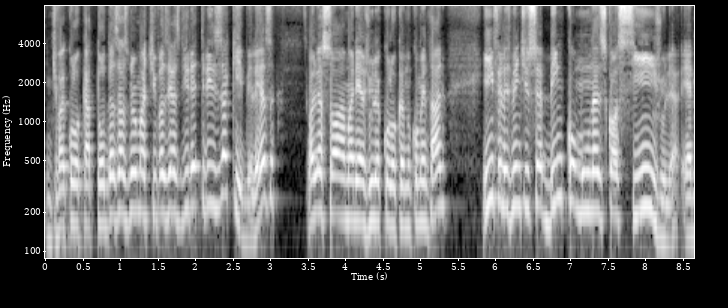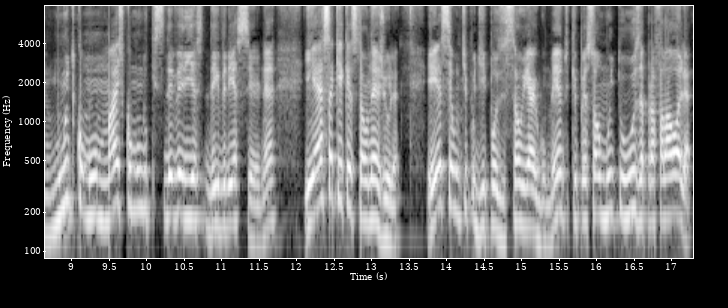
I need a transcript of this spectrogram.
A gente vai colocar todas as normativas e as diretrizes aqui, beleza? Olha só a Maria Júlia colocando no comentário. Infelizmente, isso é bem comum nas escolas. Sim, Júlia, é muito comum, mais comum do que se deveria, deveria ser, né? E essa que é a questão, né, Júlia? Esse é um tipo de posição e argumento que o pessoal muito usa para falar, olha,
